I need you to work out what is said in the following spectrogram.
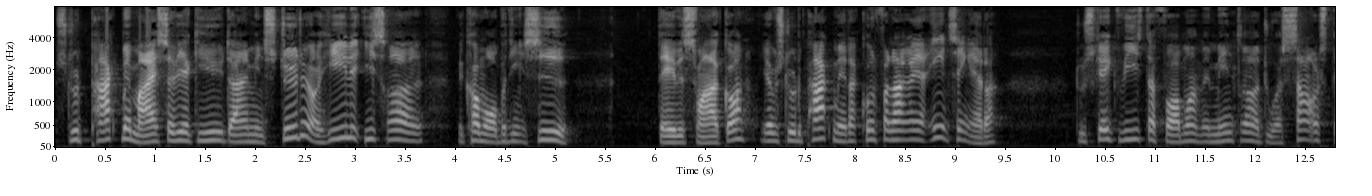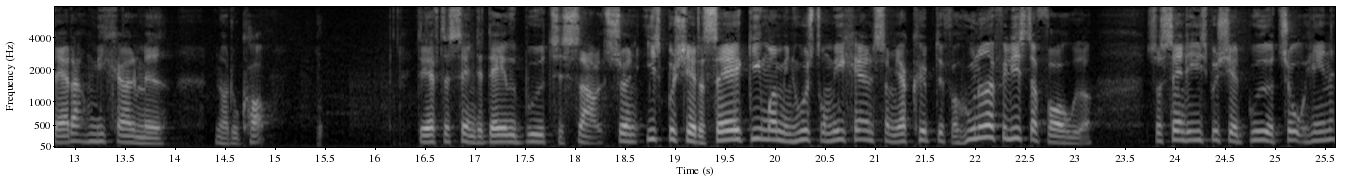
Slut pagt med mig, så vil jeg give dig min støtte, og hele Israel vil komme over på din side. David svarede godt, jeg vil slutte pagt med dig, kun forlanger jeg én ting af dig. Du skal ikke vise dig for mig, medmindre du har Sauls datter Michael med, når du kommer. Derefter sendte David bud til Sauls søn Isbosjet og sagde, giv mig min hustru Michael, som jeg købte for 100 filister forhuder. Så sendte Isbosjet bud og tog hende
